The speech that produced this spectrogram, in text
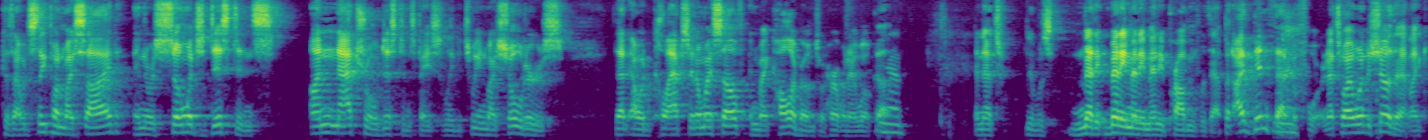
because I would sleep on my side, and there was so much distance, unnatural distance, basically between my shoulders, that I would collapse in on myself, and my collarbones would hurt when I woke up. Yeah. And that's there was many, many, many, many problems with that. But I've been fat yeah. before, and that's why I wanted to show that. Like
